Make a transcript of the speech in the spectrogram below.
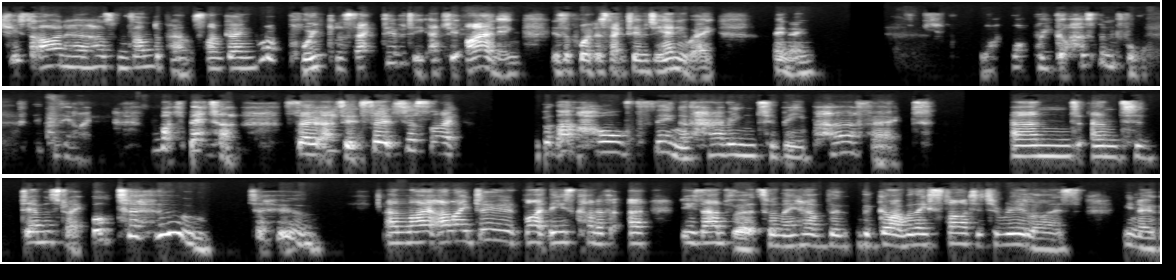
She used to iron her husband's underpants. I'm going, what a pointless activity. Actually, ironing is a pointless activity anyway. You know, what, what we got husband for? Much better. So at it. So it's just like, but that whole thing of having to be perfect and and to demonstrate, well, to who? To who? And I and I do like these kind of uh, these adverts when they have the, the guy when they started to realize, you know,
